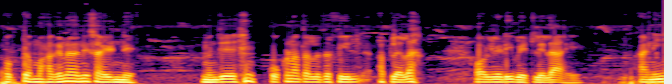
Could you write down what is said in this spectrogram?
फक्त मागणं आणि साईडने. म्हणजे कोकणात आल्याचं फील आपल्याला ऑलरेडी भेटलेला आहे. आणि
